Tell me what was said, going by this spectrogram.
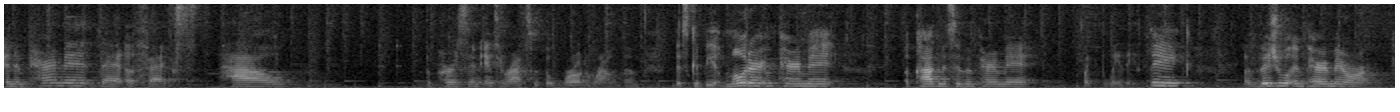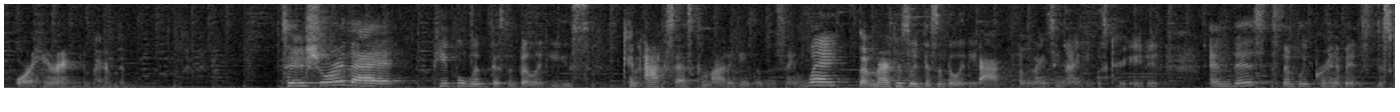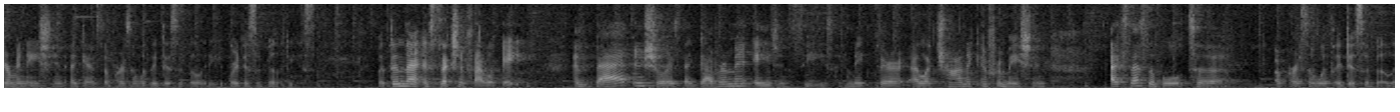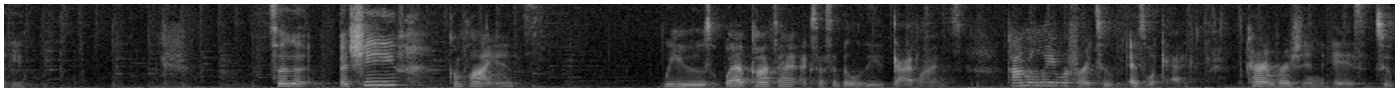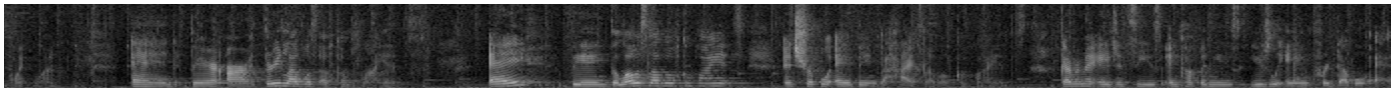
an impairment that affects how the person interacts with the world around them. This could be a motor impairment, a cognitive impairment, like the way they think, a visual impairment, or, or a hearing impairment. To ensure that people with disabilities can access commodities in the same way, the Americans with Disability Act of 1990 was created. And this simply prohibits discrimination against a person with a disability or disabilities. Within that is Section 508. And that ensures that government agencies make their electronic information accessible to a person with a disability. To achieve compliance, we use Web Content Accessibility Guidelines, commonly referred to as WCAG current version is 2.1. And there are three levels of compliance. A being the lowest level of compliance, and AAA being the highest level of compliance. Government agencies and companies usually aim for double A.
